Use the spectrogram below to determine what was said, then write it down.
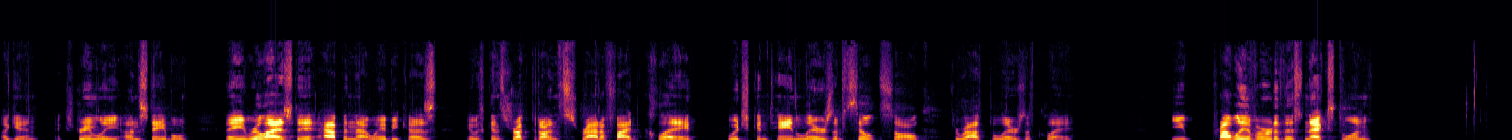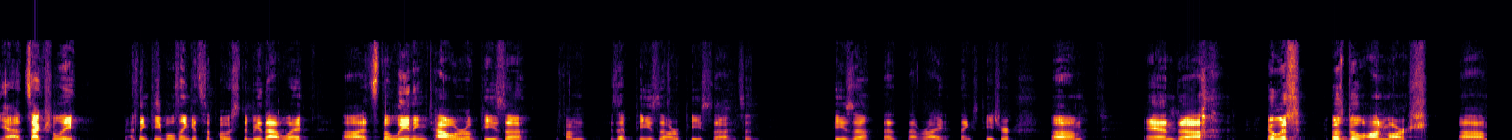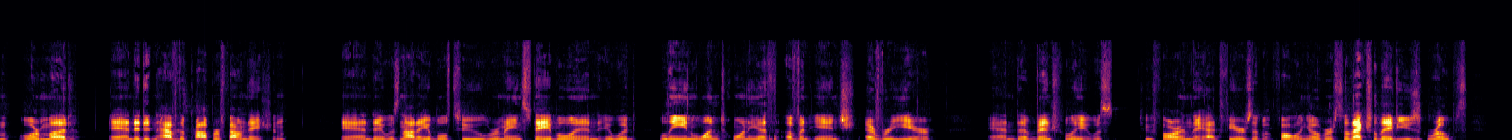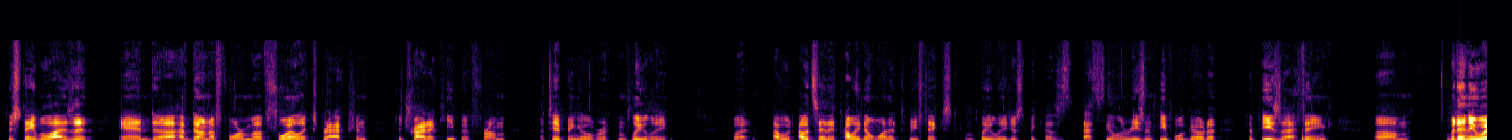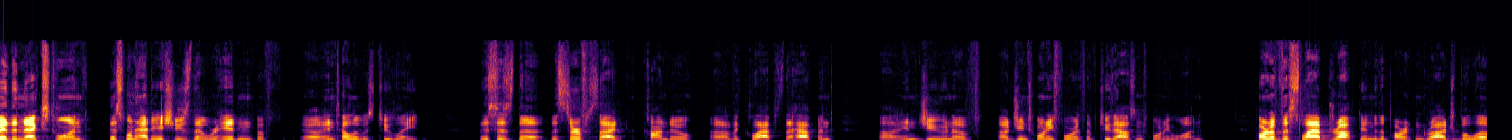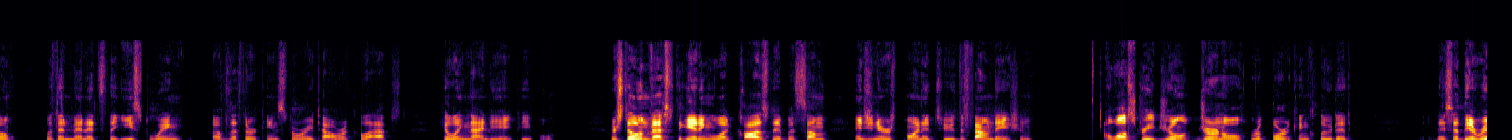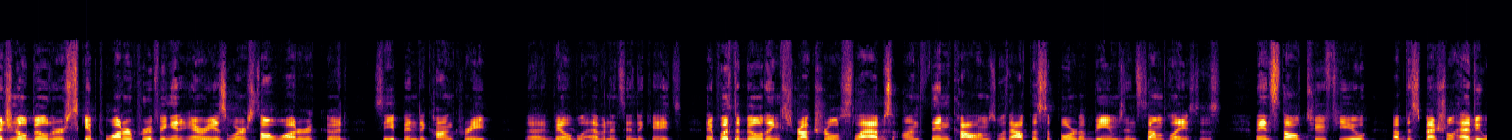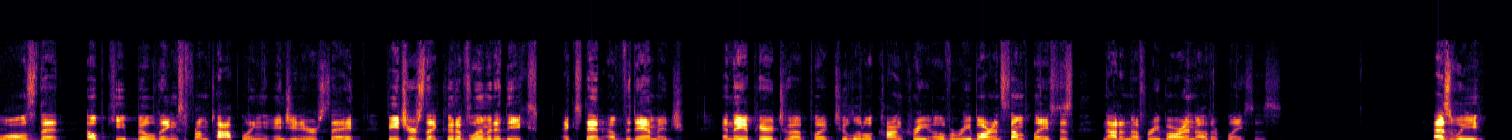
Again, extremely unstable. They realized it happened that way because it was constructed on stratified clay, which contain layers of silt salt throughout the layers of clay. You probably have heard of this next one. Yeah, it's actually, I think people think it's supposed to be that way. Uh, it's the Leaning Tower of Pisa. If I'm, is it Pisa or Pisa? It's a Pisa. That that right? Thanks, teacher. Um, and uh, it was it was built on marsh um, or mud, and it didn't have the proper foundation. And it was not able to remain stable, and it would lean 120th of an inch every year. And eventually it was too far, and they had fears of it falling over. So actually, they've used ropes to stabilize it and uh, have done a form of soil extraction to try to keep it from uh, tipping over completely. But I would, would say they probably don't want it to be fixed completely just because that's the only reason people go to, to Pisa, I think. Um, but anyway, the next one, this one had issues that were hidden bef- uh, until it was too late. This is the, the Surfside condo, uh, the collapse that happened uh, in June of uh, June 24th of 2021. Part of the slab dropped into the parking garage below. Within minutes, the east wing of the 13-story tower collapsed, killing 98 people. They're still investigating what caused it, but some engineers pointed to the foundation. A Wall Street Journal report concluded they said the original builders skipped waterproofing in areas where salt water could seep into concrete, the available evidence indicates. They put the building structural slabs on thin columns without the support of beams in some places. They installed too few of the special heavy walls that help keep buildings from toppling, engineers say, features that could have limited the ex- extent of the damage. And they appeared to have put too little concrete over rebar in some places, not enough rebar in other places. As we,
